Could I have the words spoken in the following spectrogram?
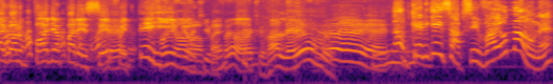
Agora pode aparecer, foi terrível. Foi ótimo, rapaz. foi ótimo. Valeu. Não, porque ninguém sabe se vai ou não, né?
